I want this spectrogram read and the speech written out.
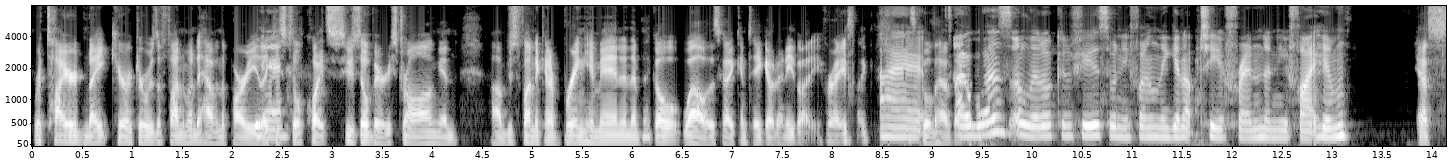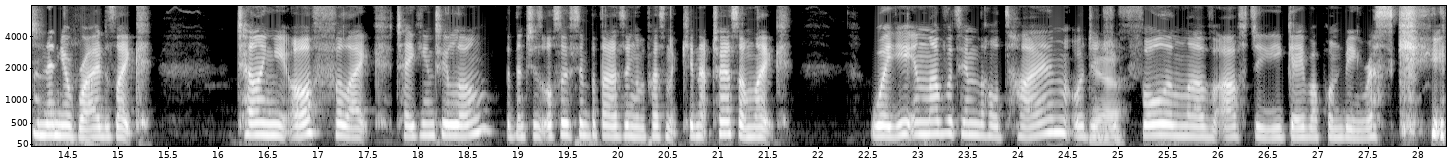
retired knight character, was a fun one to have in the party. Like he's still quite he's still very strong and um, just fun to kind of bring him in and then like, oh wow, this guy can take out anybody, right? Like it's I cool to have I was a little confused when you finally get up to your friend and you fight him, yes, and then your bride is like telling you off for like taking too long, but then she's also sympathizing with the person that kidnapped her. So I'm like, were you in love with him the whole time, or did Yeah. you fall in love after you gave up on being rescued?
